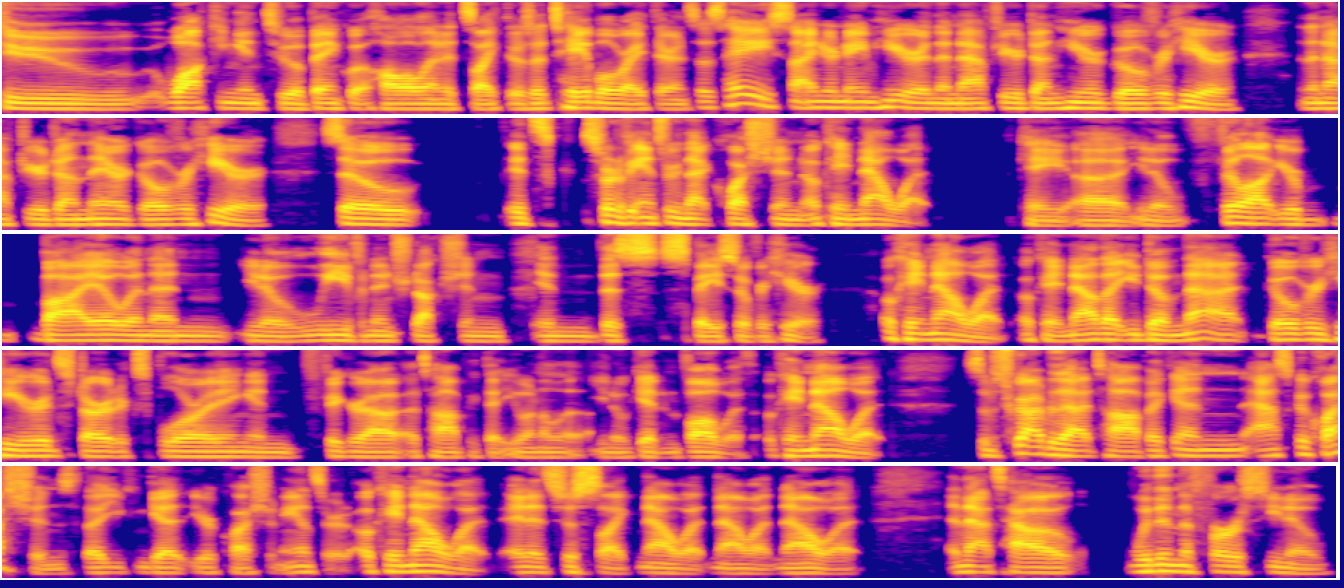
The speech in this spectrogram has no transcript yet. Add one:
To walking into a banquet hall and it's like there's a table right there and says, Hey, sign your name here. And then after you're done here, go over here. And then after you're done there, go over here. So it's sort of answering that question. Okay, now what? okay uh, you know fill out your bio and then you know leave an introduction in this space over here Okay, now what? Okay, now that you've done that, go over here and start exploring and figure out a topic that you want to, you know, get involved with. Okay, now what? Subscribe to that topic and ask a question so that you can get your question answered. Okay, now what? And it's just like, now what? Now what? Now what? And that's how within the first, you know,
